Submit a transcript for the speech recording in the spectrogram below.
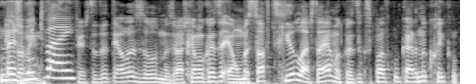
Mas muito vendo, bem. Fez tudo até ao azul, mas eu acho que é uma coisa, é uma soft skill, lá está, é uma coisa que se pode colocar no currículo.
